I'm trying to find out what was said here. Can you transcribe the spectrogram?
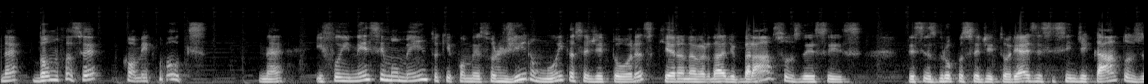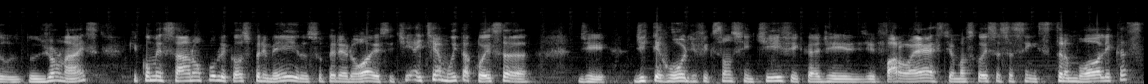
né? Vamos fazer comic books, né? E foi nesse momento que surgiram muitas editoras, que eram na verdade braços desses, desses grupos editoriais, desses sindicatos do, dos jornais, que começaram a publicar os primeiros super-heróis. E tinha, e tinha muita coisa de, de terror, de ficção científica, de, de faroeste, umas coisas assim estrambólicas.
